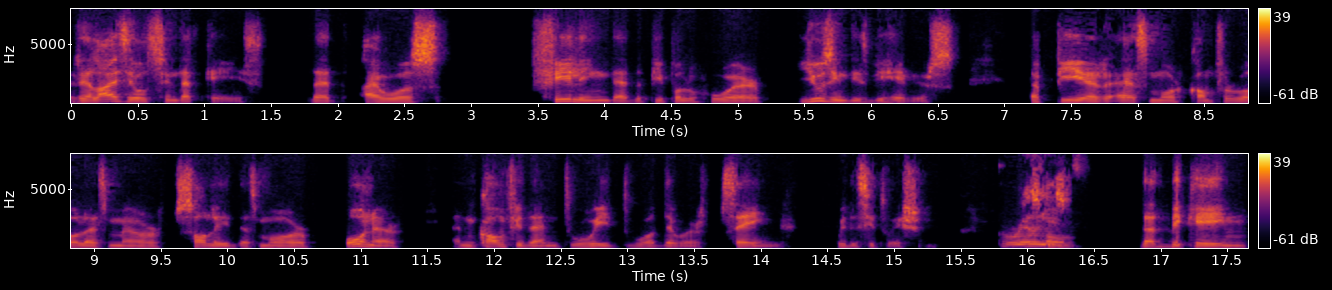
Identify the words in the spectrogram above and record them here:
realized also in that case that I was feeling that the people who were using these behaviors appear as more comfortable, as more solid, as more owner and confident with what they were saying with the situation. Brilliant. So that became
